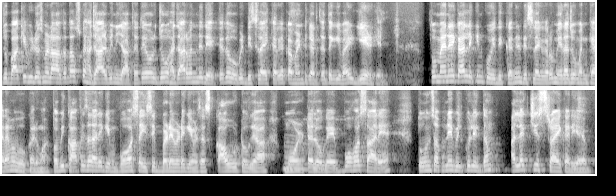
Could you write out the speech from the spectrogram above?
जो बाकी वीडियोस में डालता था उस पर हज़ार भी नहीं जाते थे। और जो हज़ार बंदे देखते थे वो भी डिसलाइक करके कमेंट करते थे कि भाई ये खेल। तो मैंने कहा लेकिन कोई दिक्कत नहीं डिसलाइक करो मेरा जो मन कह रहा है मैं वो करूँगा। तो अभी काफ़ी सारे गेम बहुत सही से बड़े बड़े गेम है स्काउट हो गया मोर्टल हो गए बहुत सारे हैं। तो उन सबने बिल्कुल एकदम अलग चीज़ ट्राई करी है।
